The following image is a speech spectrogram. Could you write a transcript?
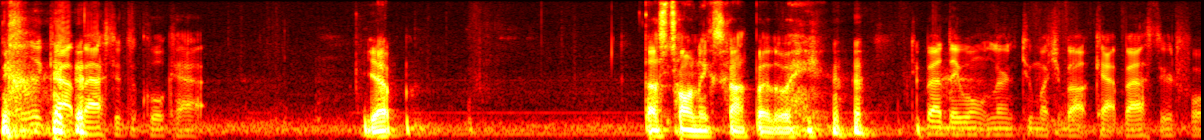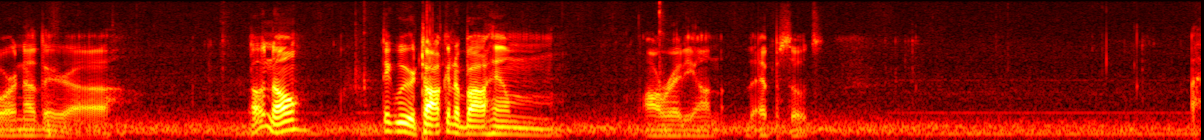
Really, cat bastard's a cool cat. Yep. That's Tonic's cat, by the way. Too bad they won't learn too much about cat bastard for another. uh... Oh no, I think we were talking about him already on the episodes. I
